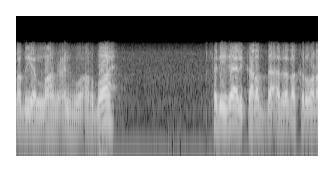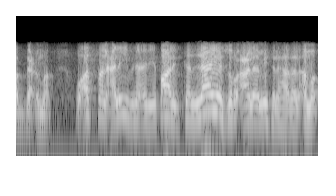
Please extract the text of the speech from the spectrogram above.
رضي الله عنه وأرضاه. فلذلك رد أبا بكر ورد عمر. وأصلا علي بن أبي طالب كان لا يجرؤ على مثل هذا الأمر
